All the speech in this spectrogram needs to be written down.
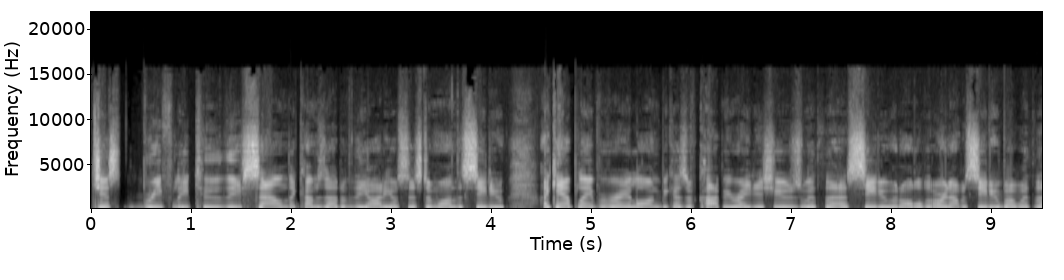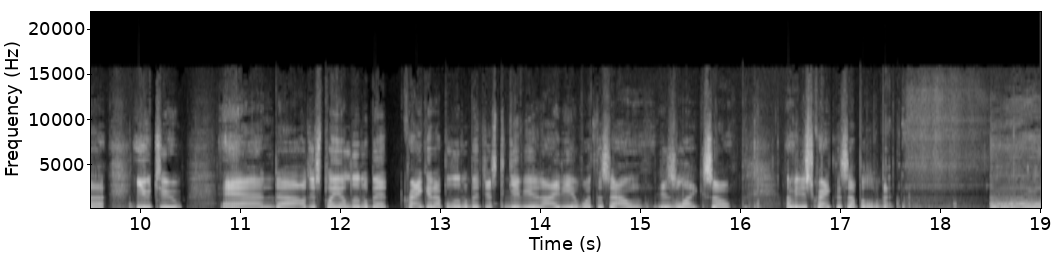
just briefly to the sound that comes out of the audio system on the Sea-Doo. I can't play it for very long because of copyright issues with uh, Sea-Doo and all of or not with Sea-Doo, but with uh, YouTube. And uh, I'll just play a little bit, crank it up a little bit just to give you an idea of what the sound is like. So let me just crank this up a little bit.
